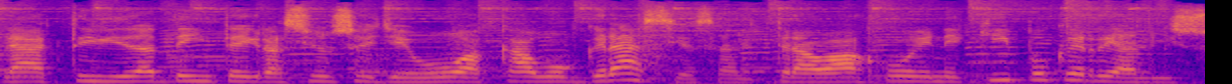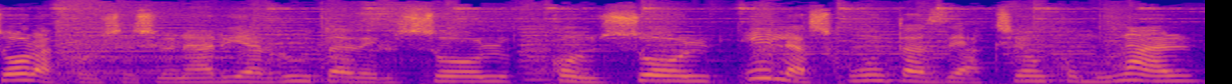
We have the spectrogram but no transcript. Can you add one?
la actividad de integración se llevó a cabo gracias al trabajo en equipo que realizó la concesionaria Ruta del Sol, Consol y las juntas de acción comunal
